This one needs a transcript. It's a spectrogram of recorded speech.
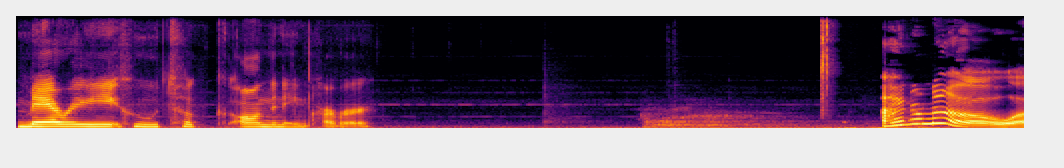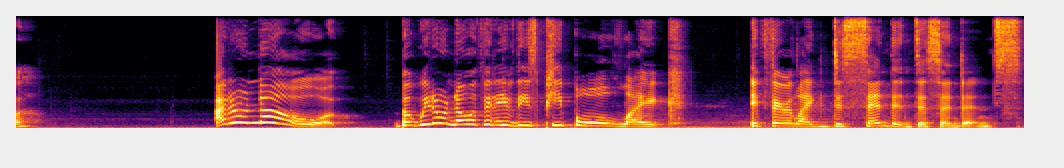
Mary who took on the name Carver. I don't know. I don't know. But we don't know if any of these people like if they're like descendant descendants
